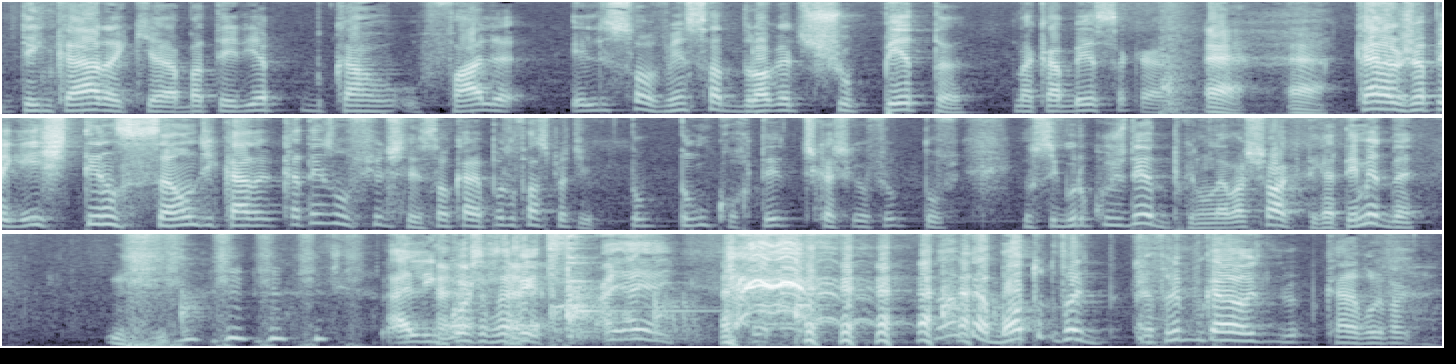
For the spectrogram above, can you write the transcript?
tem cara que a bateria do carro falha, ele só vê essa droga de chupeta na cabeça, cara. É, é. Cara, eu já peguei extensão de cada. Cara, tens um fio de extensão, cara, depois eu faço pra ti. Pum, pum, cortei, descasquei o fio, tuf. Eu seguro com os dedos, porque não leva choque, tem que ter medo, né? aí ele encosta e fala, ai, ai, ai. não, cara, bota Já falei pro cara, cara, vou levar.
